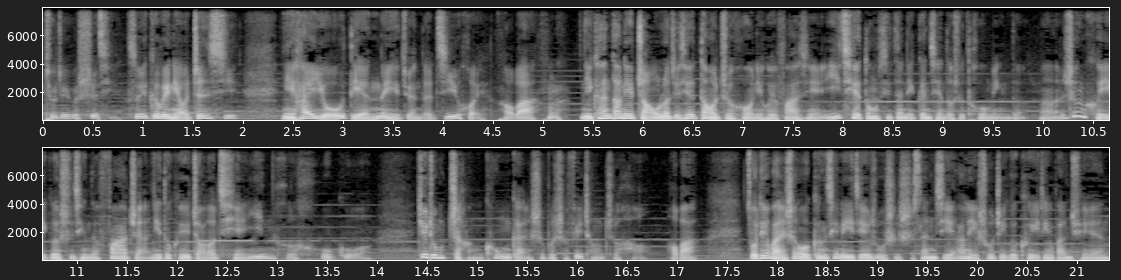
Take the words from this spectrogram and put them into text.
就这个事情。所以各位，你要珍惜，你还有点内卷的机会，好吧？你看，当你掌握了这些道之后，你会发现一切东西在你跟前都是透明的啊！任何一个事情的发展，你都可以找到前因和后果，这种掌控感是不是非常之好？好吧？昨天晚上我更新了一节入世十三节，按理说这个课已经完全。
